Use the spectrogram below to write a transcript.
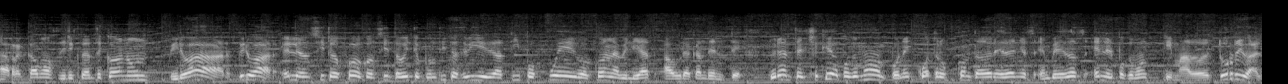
arrancamos directamente con un Piroar. Piroar, el leoncito de fuego con 120 puntitos de vida, tipo fuego, con la habilidad Aura Candente. Durante el chequeo Pokémon pones 4 contadores de daños en vez de 2 en el Pokémon quemado de tu rival,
